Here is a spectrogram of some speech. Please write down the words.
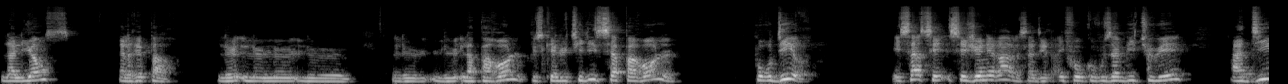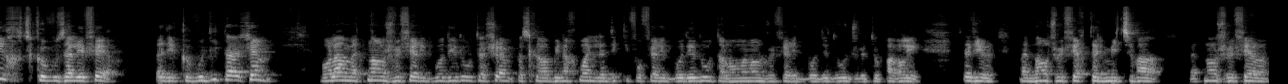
l'alliance, elle répare le, le, le, la parole, puisqu'elle utilise sa parole pour dire. Et ça, c'est général, c'est-à-dire il faut que vous habituez à dire ce que vous allez faire. C'est-à-dire que vous dites à Hachem, voilà, maintenant je vais faire Idbo doutes Hachem, parce que Rabbi Nachman il a dit qu'il faut faire Idbo doutes alors maintenant je vais faire Idbo doutes je vais te parler. C'est-à-dire, maintenant je vais faire telle mitzvah, maintenant je vais faire,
